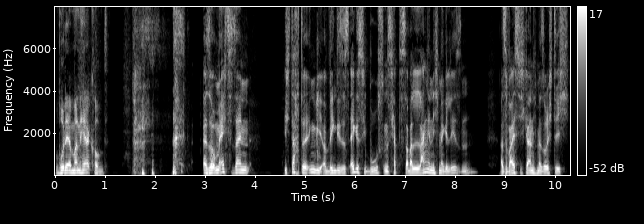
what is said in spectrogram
wo der Mann herkommt. Also um echt zu sein, ich dachte irgendwie wegen dieses Agassi-Buchs, und ich habe das aber lange nicht mehr gelesen, also weiß ich gar nicht mehr so richtig,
